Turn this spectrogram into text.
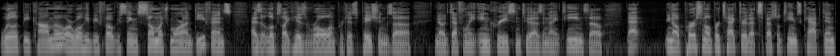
Will it be Kamu, or will he be focusing so much more on defense as it looks like his role and participations, uh, you know, definitely increase in 2019. So that you know, personal protector, that special teams captain,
